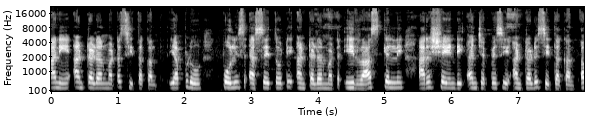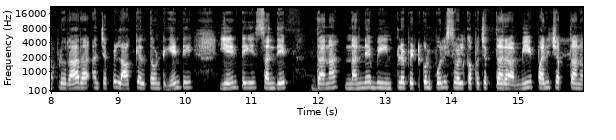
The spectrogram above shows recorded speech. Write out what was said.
అని అంటాడనమాట సీతాకాంత్. అప్పుడు పోలీస్ ఎస్ఐ తోటి అంటాడనమాట ఈ రాస్కెల్ని అరెస్ట్ చేయండి అని చెప్పేసి అంటాడు సీతాకాంత్. అప్పుడు రారా అని చెప్పి లాక్కి వెళ్తూ ఉంటే ఏంటి? ఏంటి? సందీప్ ధన నన్నే మీ ఇంట్లో పెట్టుకుని పోలీసు వాళ్ళకి అప్పచెప్తారా మీ పని చెప్తాను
